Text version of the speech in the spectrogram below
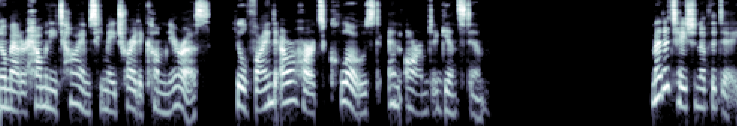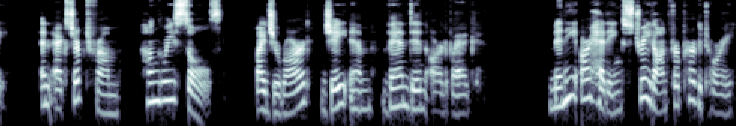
no matter how many times he may try to come near us, he'll find our hearts closed and armed against him. Meditation of the Day An excerpt from Hungry Souls by Gerard J. M. Van den Aardweg. Many are heading straight on for purgatory.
